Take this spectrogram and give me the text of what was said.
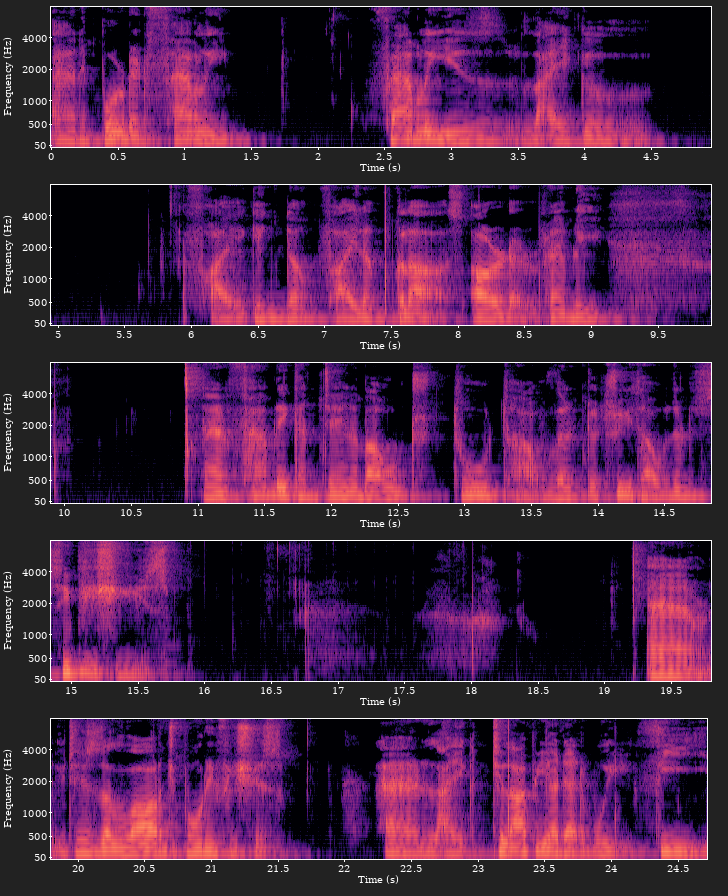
an important family family is like uh, five kingdom phylum class order family. And family contain about 2000 to 3000 species and it is a large bony fishes and like tilapia that we see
